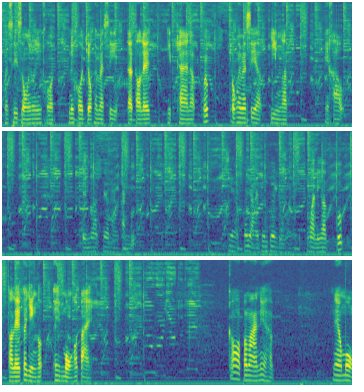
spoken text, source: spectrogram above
แมสซี่ส่งให้โทนี่โค้ดโทนี่โค้ดยกให้แมสซี่แต่ตอเลสหยิบแทนครับปึ๊บยกให้แมสซี่ครับยิงครับ ไม่เข้า เป็นว่าแนวทางการบุกเนี่ยครับก็อยากให้เพื่อนๆดูไว้จังหวะนี้ครับปุ๊บตอนเลสก็ยิงเขาเอ้ยมงเข้าไป ก็ประมาณเนี้ยครับ แนวมง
